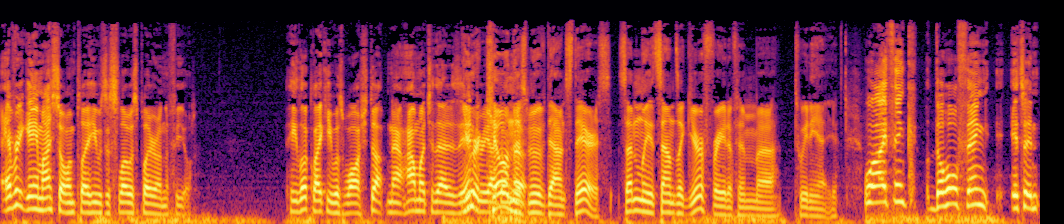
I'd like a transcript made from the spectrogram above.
every game I saw him play, he was the slowest player on the field. He looked like he was washed up. Now, how much of that is you injury? were I killing this move downstairs. Suddenly, it sounds like you're afraid of him uh, tweeting at you. Well, I think the whole thing it's an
